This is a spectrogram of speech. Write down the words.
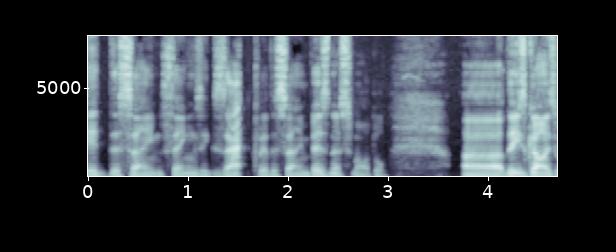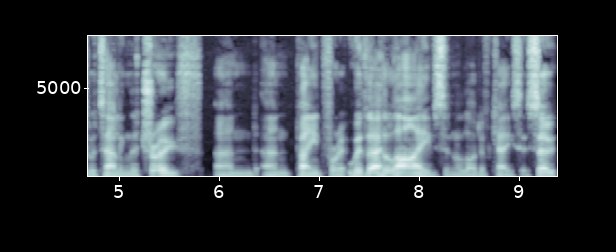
did the same things, exactly the same business model uh, these guys were telling the truth and and paid for it with their lives in a lot of cases. So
